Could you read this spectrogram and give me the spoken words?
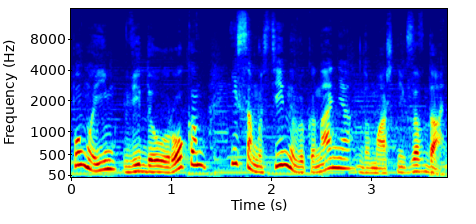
по моїм відеоурокам і самостійне виконання домашніх завдань.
